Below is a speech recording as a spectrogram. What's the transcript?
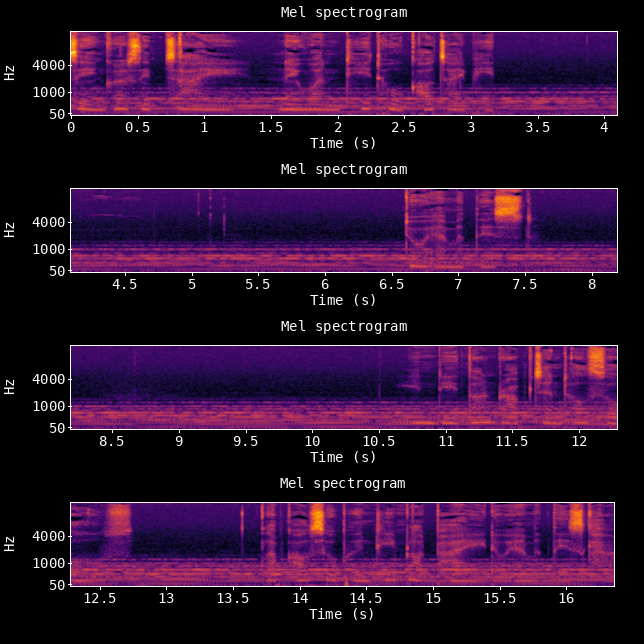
สียงกระซิบใจในวันที่ถูกเข้าใจผิด โดย Amethyst ยินดีต้อนรับ Gentle Souls กลับเข้าสู่พื้นที่ปลอดภัยโดย Amethyst ค่ะ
